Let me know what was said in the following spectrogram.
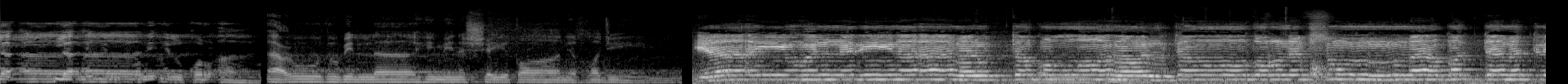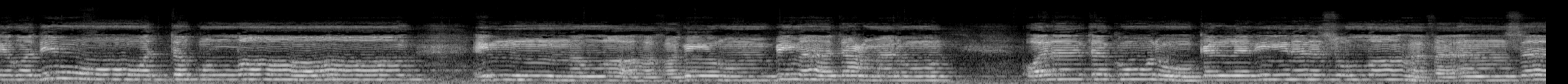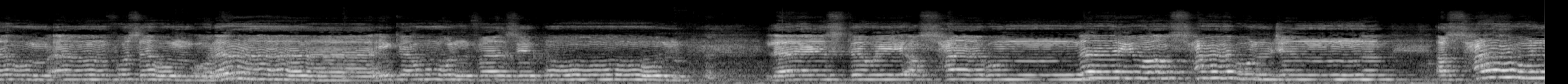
لآن القرآن. أ ع و ذ ب ا ل ل ه من ا ل ش ي ط ا ن ا ل ج ي م يا أيها الذين آمنوا اتقوا الله ولتنظر نفس ما قدمت لغد واتقوا الله. إن الله خبير بما تعملون. ولا تكونوا كالذين نسوا الله فأنساهم أنفسهم أولئك هم الفاسقون. لا يستوي أصحاب النار وأصحاب الجنة. أصحاب الجنة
